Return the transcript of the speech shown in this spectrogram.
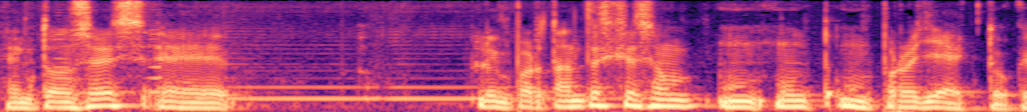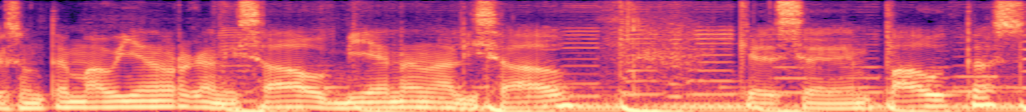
Entonces, eh, lo importante es que sea un, un, proyecto, que sea un tema bien organizado, bien analizado, que se den pautas.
